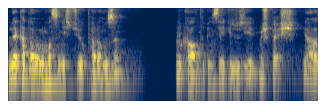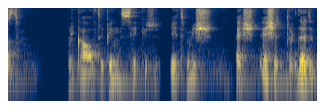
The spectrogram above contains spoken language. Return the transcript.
Ne kadar olmasını istiyor paramızın? 46.875 yazdım. 46.875 eşittir dedim.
